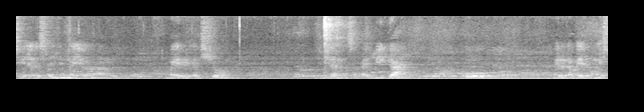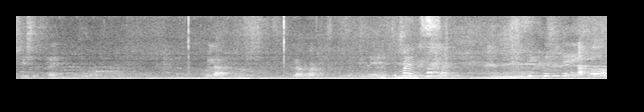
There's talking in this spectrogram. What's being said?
Sino na sa inyo ngayon ang may relasyon bilang sa kaibigan o meron na kayo mga special friend? Muito mais. Tá Aham.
